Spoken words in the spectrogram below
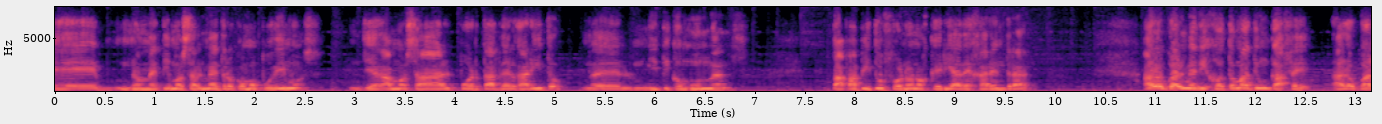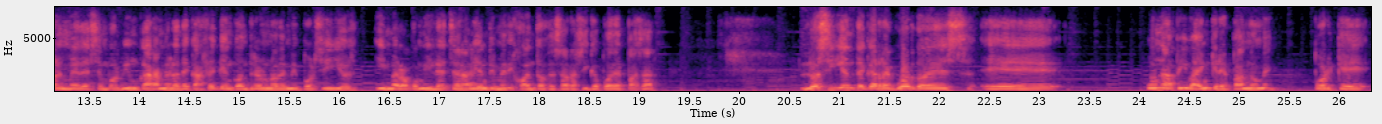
Eh, nos metimos al metro como pudimos, llegamos al Puertas del Garito, del mítico Mundans. Papá Pitufo no nos quería dejar entrar, a lo cual me dijo, tómate un café, a lo cual me desenvolví un caramelo de café que encontré en uno de mis bolsillos y me lo comí, le eché el aliento y me dijo, entonces ahora sí que puedes pasar. Lo siguiente que recuerdo es eh, una piba increpándome, porque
